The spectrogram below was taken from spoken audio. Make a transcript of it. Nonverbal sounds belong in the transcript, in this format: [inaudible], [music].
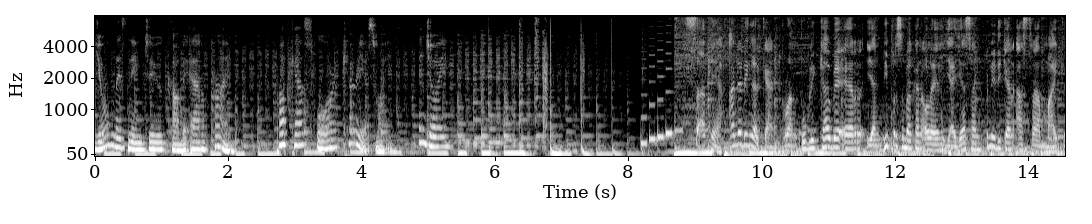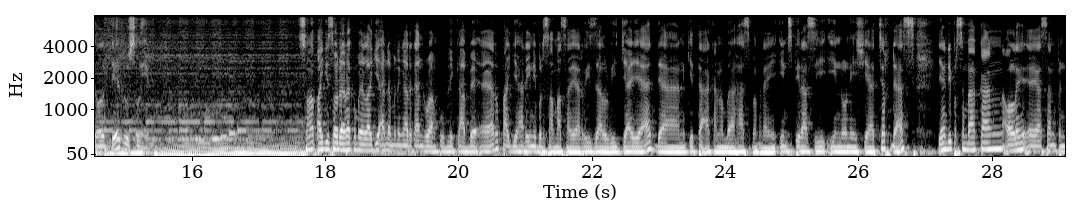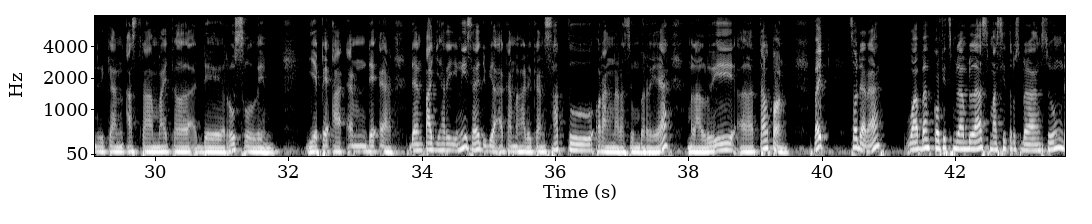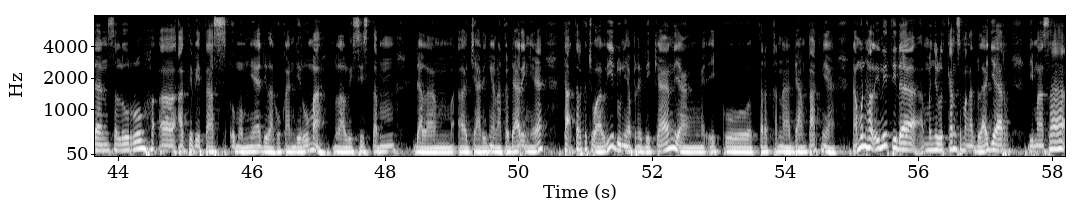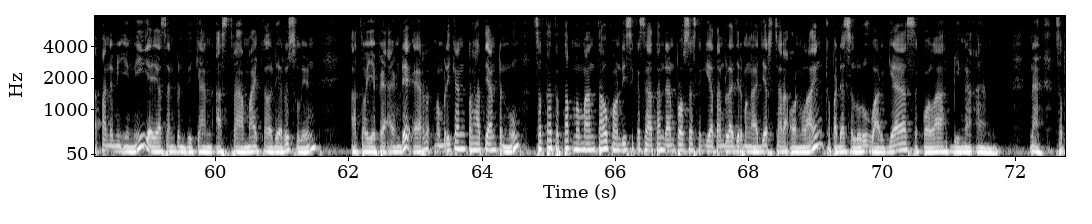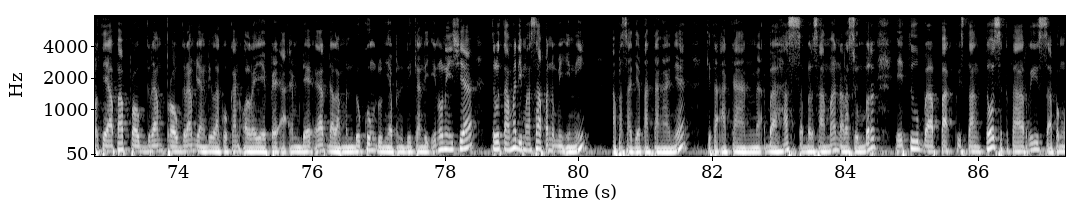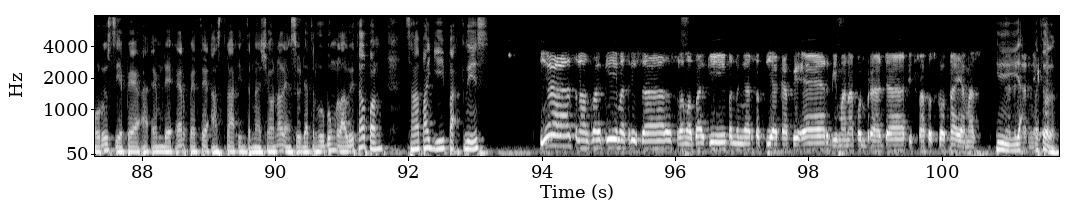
You're listening to KBR Prime, podcast for curious mind. Enjoy! Saatnya Anda dengarkan Ruang Publik KBR yang dipersembahkan oleh Yayasan Pendidikan Astra Michael De Ruslim. Selamat pagi saudara, kembali lagi Anda mendengarkan Ruang Publik KBR. Pagi hari ini bersama saya Rizal Wijaya dan kita akan membahas mengenai inspirasi Indonesia Cerdas yang dipersembahkan oleh Yayasan Pendidikan Astra Michael De Ruslim. YPAMDR dan pagi hari ini saya juga akan menghadirkan satu orang narasumber ya melalui uh, telepon. Baik, saudara, Wabah COVID-19 masih terus berlangsung dan seluruh uh, aktivitas umumnya dilakukan di rumah melalui sistem dalam uh, jaringan atau daring ya. Tak terkecuali dunia pendidikan yang ikut terkena dampaknya. Namun hal ini tidak menyurutkan semangat belajar. Di masa pandemi ini, Yayasan Pendidikan Astra Michael Deruslim atau YPAMDR memberikan perhatian penuh serta tetap memantau kondisi kesehatan dan proses kegiatan belajar mengajar secara online kepada seluruh warga sekolah binaan. Nah, seperti apa program-program yang dilakukan oleh YPAMDR dalam mendukung dunia pendidikan di Indonesia, terutama di masa pandemi ini? Apa saja tantangannya kita akan bahas bersama narasumber yaitu Bapak Kristanto Sekretaris Pengurus YPA MDR PT Astra Internasional yang sudah terhubung melalui telepon. Selamat pagi Pak Kris. Ya, selamat pagi Mas Rizal, selamat pagi pendengar setia KPR di mana pun berada di 100 kota ya Mas. Iya, betul.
